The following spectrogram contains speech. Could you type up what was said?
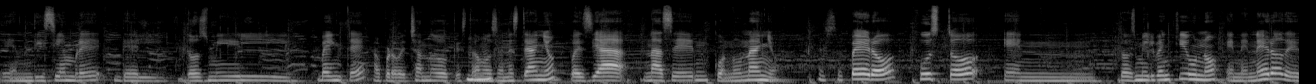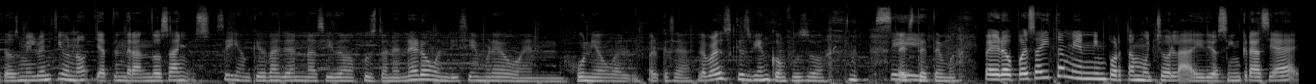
en diciembre del 2020, aprovechando que estamos en este año, pues ya nacen con un año. Pero justo en 2021, en enero de 2021, ya tendrán dos años. Sí, aunque hayan nacido justo en enero o en diciembre o en junio o el, que sea. La verdad es que es bien confuso este tema. Pero pues ahí también importa mucho la idiosincrasia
